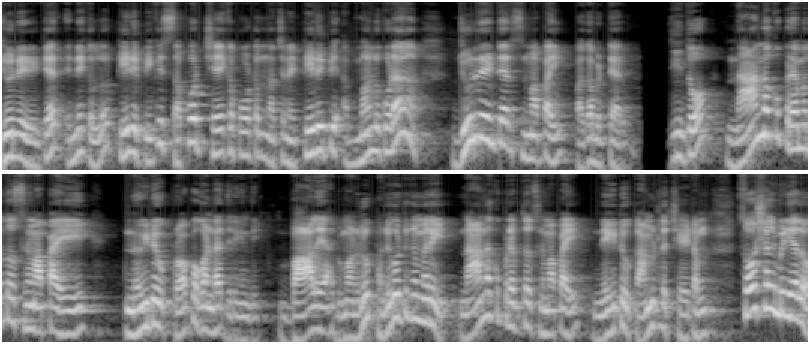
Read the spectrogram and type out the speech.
జూనియర్ ఎన్టీఆర్ ఎన్నికల్లో టీడీపీకి సపోర్ట్ చేయకపోవడం నచ్చని టీడీపీ అభిమానులు కూడా జూనియర్ ఎన్టీఆర్ సినిమాపై పగబట్టారు. దీంతో నాన్నకు ప్రేమతో సినిమాపై నెగిటివ్ ప్రోపగొండా జరిగింది. బాలయ్య అభిమానులు పనిగొట్టుకుని మరి నాన్నకు ప్రేమతో సినిమాపై నెగిటివ్ కామెంట్లు చేయడం సోషల్ మీడియాలో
